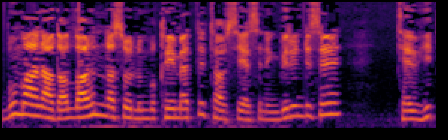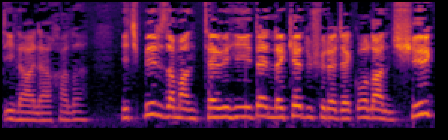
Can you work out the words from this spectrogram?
Bu manada Allah'ın Resulü'nün bu kıymetli tavsiyesinin birincisi tevhid ile alakalı. Hiçbir zaman tevhide leke düşürecek olan şirk,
